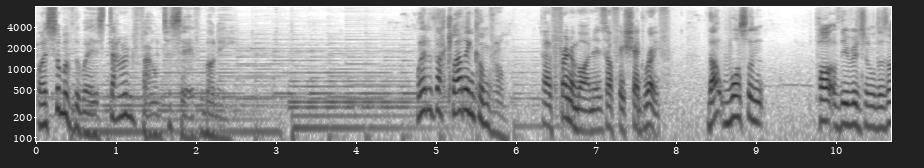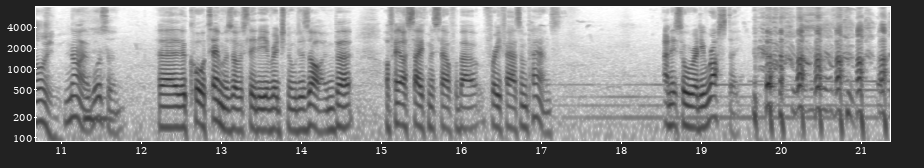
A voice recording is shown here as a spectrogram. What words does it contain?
by some of the ways Darren found to save money. Where did that cladding come from? A friend of mine is off his shed roof. That wasn't part of the original design. No, it wasn't. Uh, the Corten was obviously the original design, but I think I saved myself about £3,000. And it's already rusty.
